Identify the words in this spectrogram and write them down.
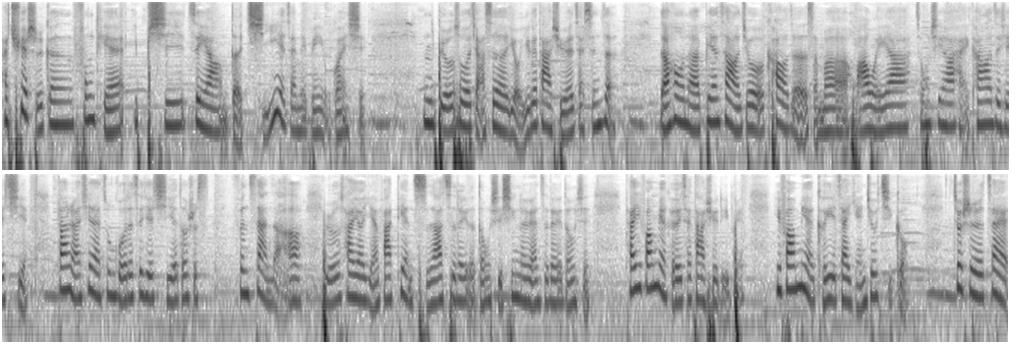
它确实跟丰田一批这样的企业在那边有关系。你比如说，假设有一个大学在深圳，然后呢边上就靠着什么华为啊、中兴啊、海康啊这些企业。当然，现在中国的这些企业都是。分散的啊，比如他要研发电池啊之类的东西，新能源之类的东西，他一方面可以在大学里边，一方面可以在研究机构，就是在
